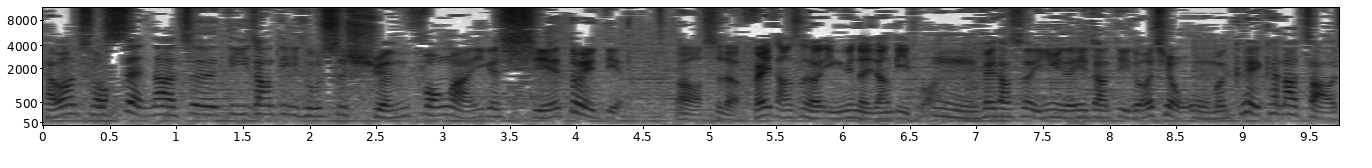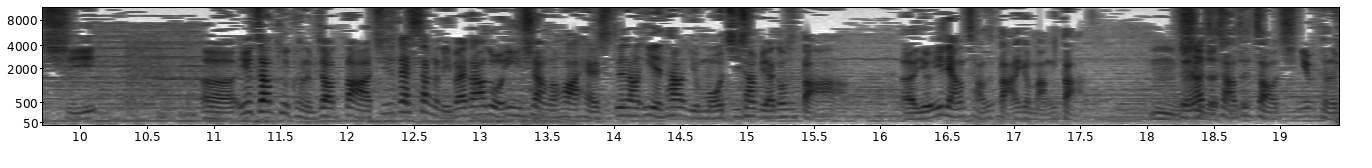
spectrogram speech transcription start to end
台湾从胜，那这第一张地图是旋风啊，一个斜对点。哦，是的，非常适合营运的一张地图啊。嗯，非常适合营运的一张地图，而且我们可以看到早期，呃，因为这张图可能比较大，其实，在上个礼拜大家如果印象的话，还是这张页它有某几场比赛都是打，呃，有一两场是打一个盲打。嗯，对，那这场是早期，因为可能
